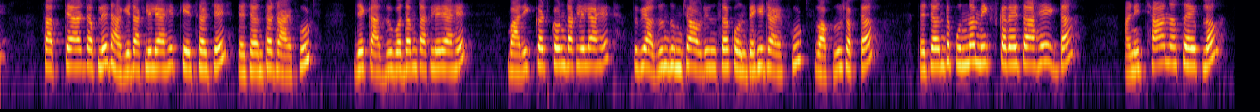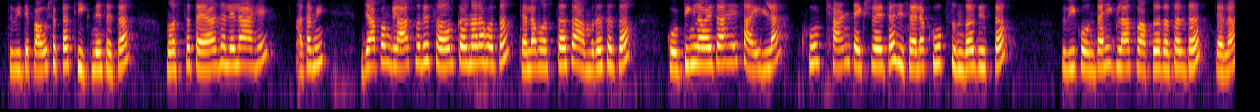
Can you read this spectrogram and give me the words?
सात ते आठ आपले धागे टाकलेले आहेत केसरचे. त्याच्यानंतर ड्रायफ्रूट्स जे काजू बदाम टाकलेले आहेत. बारीक कट करून टाकलेले आहेत. तुम्ही अजून तुमच्या आवडीनुसार कोणतेही ड्रायफ्रूट्स वापरू शकता. त्याच्यानंतर पुन्हा मिक्स करायचं आहे एकदा. आणि छान असं आहे आपलं तुम्ही ते पाहू शकता थिकनेस याचा. मस्त तयार झालेला आहे. आता मी ज्या आपण ग्लासमध्ये सर्व करणार आहोत ना त्याला मस्त असं आमरस असं कोटिंग लावायचं आहे साईडला. खूप छान टेक्स्चर येतं दिसायला खूप सुंदर दिसतं. तुम्ही कोणताही ग्लास वापरत असाल तर त्याला.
